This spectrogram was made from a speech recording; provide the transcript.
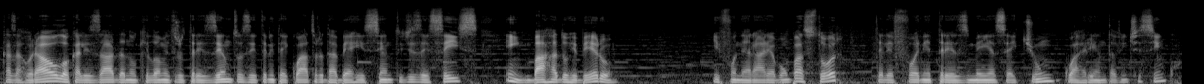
Casa Rural, localizada no quilômetro 334 da BR-116, em Barra do Ribeiro. E Funerária Bom Pastor, telefone 3671 4025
